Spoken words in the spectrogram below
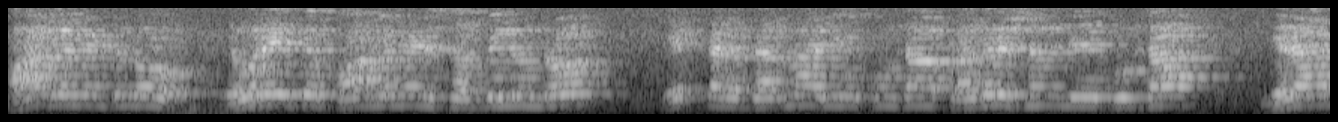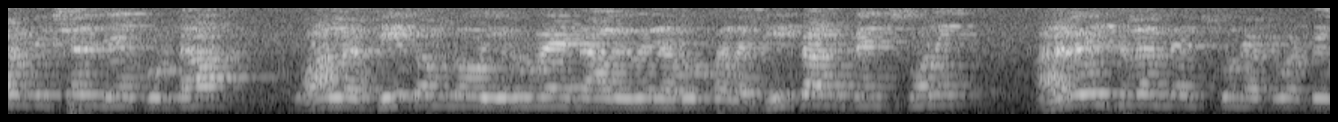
పార్లమెంటులో ఎవరైతే పార్లమెంట్ సభ్యులు ఉన్నారో ఎక్కడ ధర్నా చేయకుండా ప్రదర్శన చేయకుండా నిరాహార దీక్షలు చేయకుండా వాళ్ళ జీతంలో ఇరవై నాలుగు వేల రూపాయల జీతాన్ని పెంచుకొని అలవెన్సులను పెంచుకున్నటువంటి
